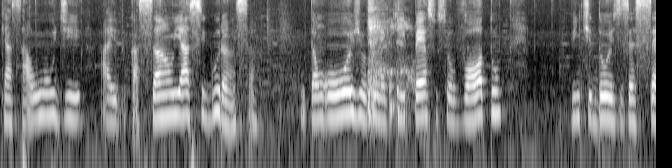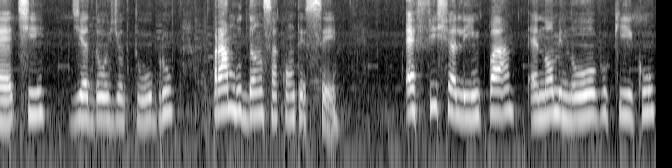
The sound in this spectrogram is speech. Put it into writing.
que é a saúde, a educação e a segurança. Então, hoje eu venho aqui, peço o seu voto, 2217, dia 2 de outubro, para a mudança acontecer. É ficha limpa, é nome novo, Kiko,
